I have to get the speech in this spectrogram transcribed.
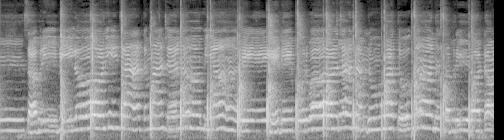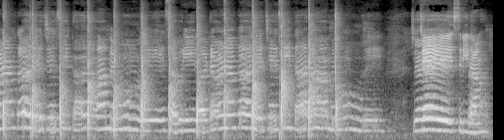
સબરી ભીલોની જાતમાં જન્મ્યા રે એને પૂર્વ જન્મનું હતું જ્ઞાન સબરી રટણ કરે છે સીતારામનું રે સબરી રટણ કરે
